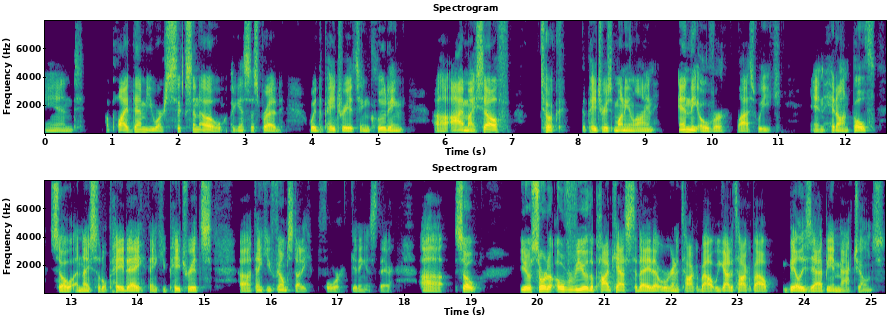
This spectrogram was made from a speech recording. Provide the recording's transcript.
and applied them, you are 6 and 0 against the spread with the Patriots, including uh, I myself took the Patriots money line and the over last week and hit on both. So a nice little payday. Thank you, Patriots. Uh, thank you, Film Study, for getting us there. Uh, so, you know, sort of overview of the podcast today that we're going to talk about. We got to talk about Bailey Zappe and Mac Jones.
